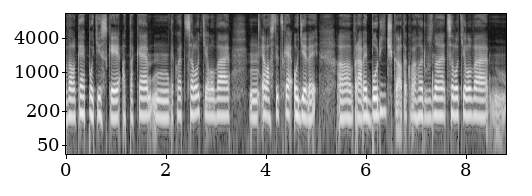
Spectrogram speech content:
velké potisky a také mm, takové celotělové mm, elastické oděvy, eh, právě bodíčka a takovéhle různé celotělové mm,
